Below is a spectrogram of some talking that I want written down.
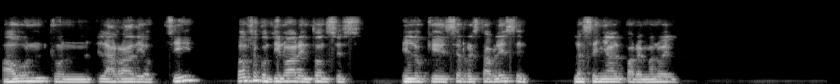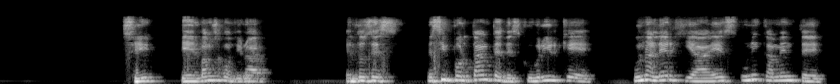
aún con la radio, ¿sí? Vamos a continuar entonces en lo que se restablece la señal para Emanuel. Sí, bien, vamos a continuar. Entonces, es importante descubrir que una alergia es únicamente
